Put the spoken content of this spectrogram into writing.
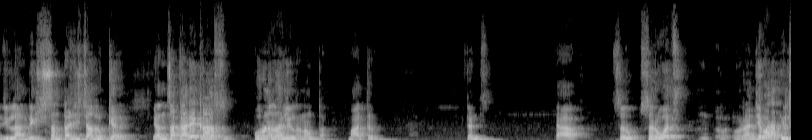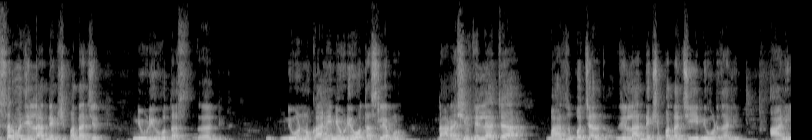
जिल्हाध्यक्ष संताजी चालुक्य यांचा कार्यकाळ पूर्ण झालेला नव्हता मात्र. त्यांच त्या सर्व सर्वच राज्यभरातील सर्व जिल्हाध्यक्षपदाची निवडी होत अस निवडणुका आणि निवडी होत असल्यामुळं धाराशिव जिल्ह्याच्या भाजपच्या जिल्हाध्यक्षपदाची ही निवड झाली आणि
